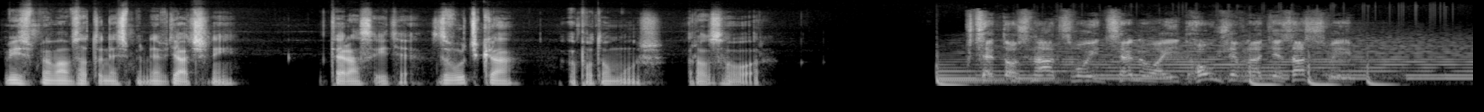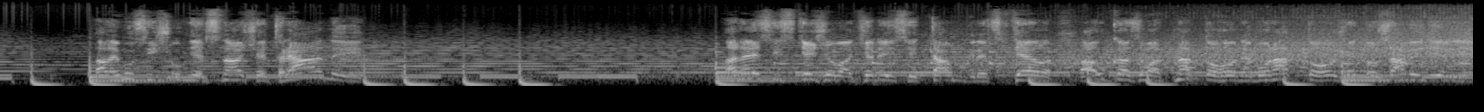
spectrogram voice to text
My sme vám za to nesmierne vďační. Teraz ide zvučka a potom už rozhovor. Chce to znát svoji cenu a jít houževnatě za svým. Ale musíš umět snášet rány. A ne si stěžovat, že nejsi tam, kde jsi chtěl a ukazovat na toho nebo na toho, že to zaviděli.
